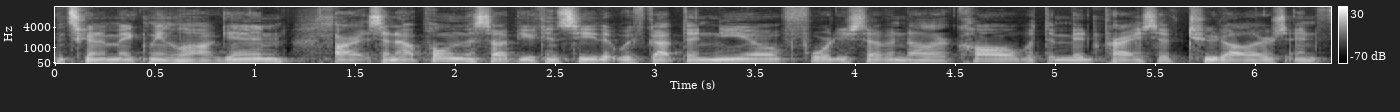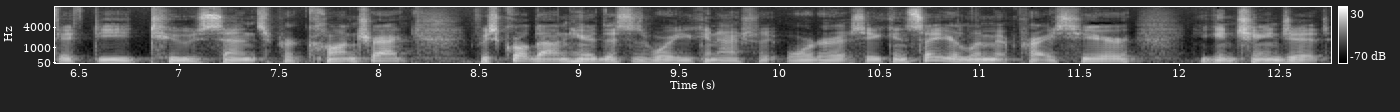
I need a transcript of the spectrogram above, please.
It's to make me log in. All right, so now pulling this up, you can see that we've got the NIO $47 call with the mid price of $2.52 per contract. If we scroll down here, this is where you can actually order it. So you can set your limit price here, you can change it,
